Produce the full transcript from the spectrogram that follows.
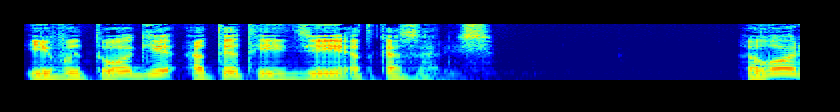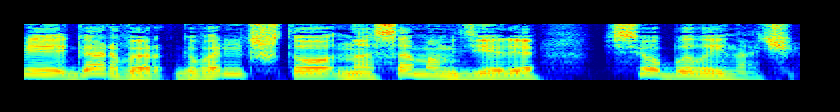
и в итоге от этой идеи отказались. Лори Гарвер говорит, что на самом деле все было иначе.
